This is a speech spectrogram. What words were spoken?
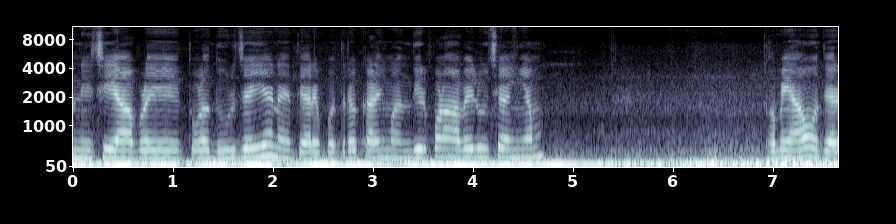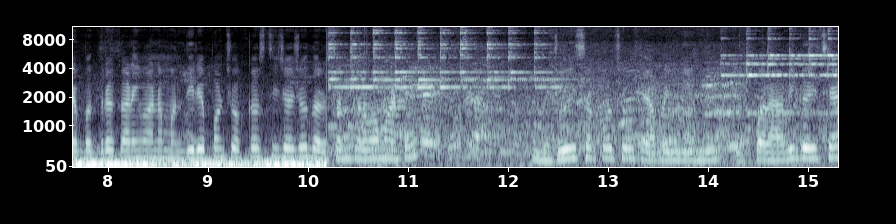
નીચે આપણે થોડા દૂર જઈએ ને ત્યારે ભદ્રકાળી મંદિર પણ આવેલું છે અહીંયા. તમે આવો ત્યારે ભદ્રકાળી માના મંદિરે પણ ચોક્કસથી જજો દર્શન કરવા માટે. તમે જોઈ શકો છો કે આપણે લીલી ઉપર આવી ગઈ છે.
